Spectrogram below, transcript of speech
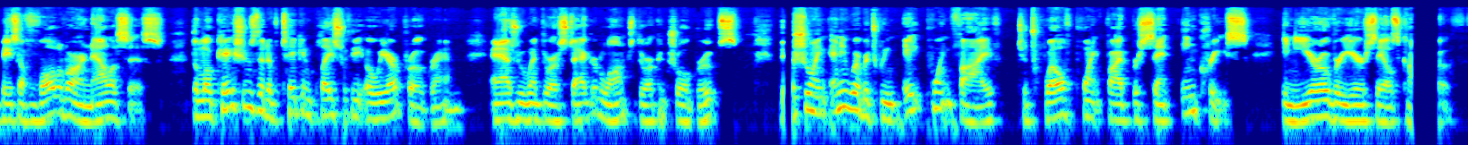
based off of all of our analysis, the locations that have taken place with the OER program, and as we went through our staggered launch through our control groups, they're showing anywhere between 8.5 to 12.5% increase in year over year sales growth,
